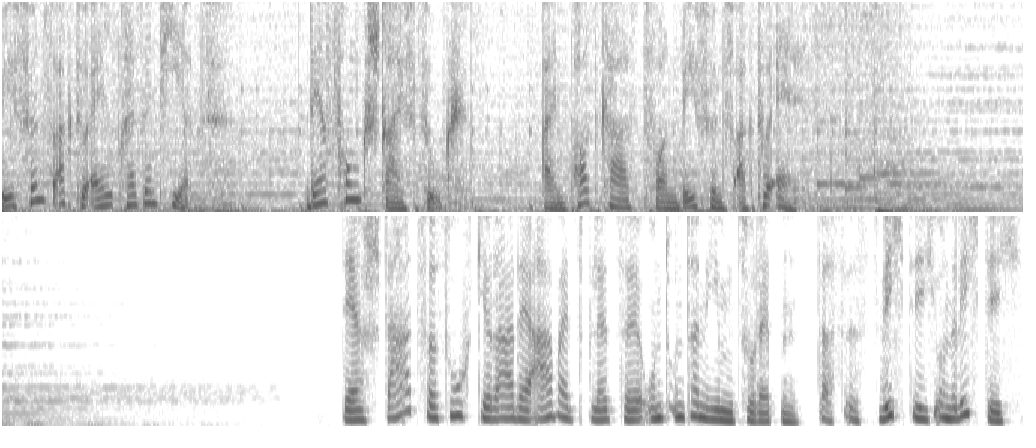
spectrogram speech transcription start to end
B5 aktuell präsentiert. Der Funkstreifzug. Ein Podcast von B5 aktuell. Der Staat versucht gerade Arbeitsplätze und Unternehmen zu retten. Das ist wichtig und richtig.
